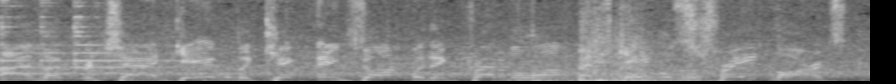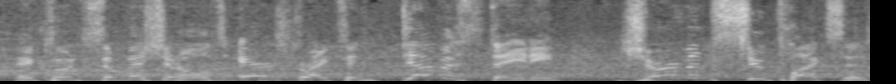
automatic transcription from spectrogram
I look for Chad Gable to kick things off with incredible offense. Gable's trademarks include submission holds, airstrikes, and devastating German suplexes.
